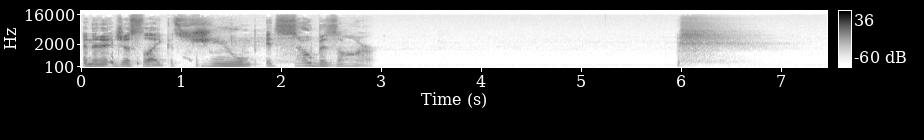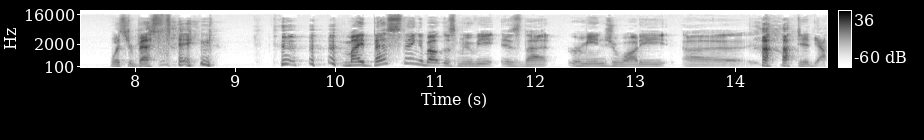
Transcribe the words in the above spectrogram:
and then it just like, it's so bizarre. What's your best thing? my best thing about this movie is that Ramin Djawadi uh, did Yeah.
